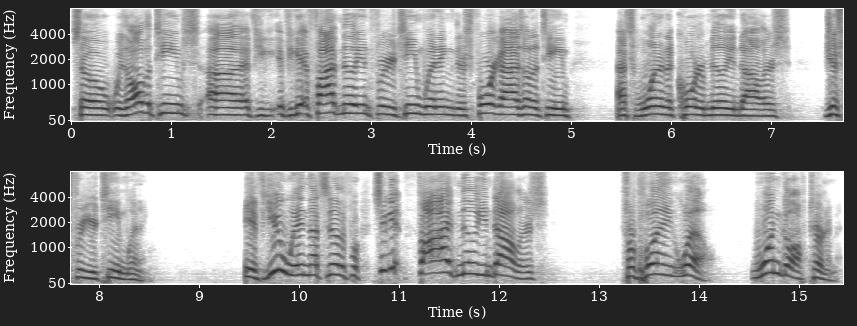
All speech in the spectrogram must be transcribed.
So with all the teams, uh, if you if you get five million for your team winning, there's four guys on a team. That's one and a quarter million dollars just for your team winning. If you win, that's another four. So you get five million dollars for playing well. One golf tournament.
